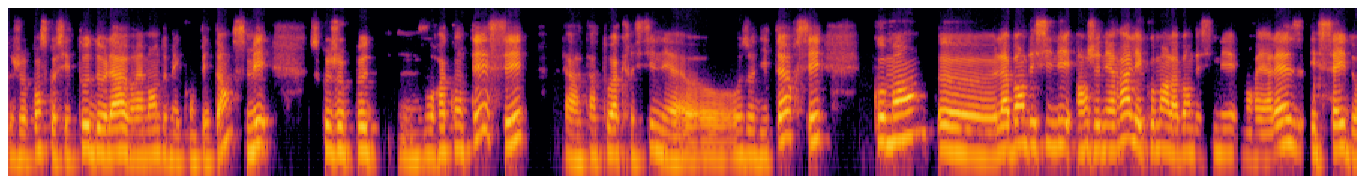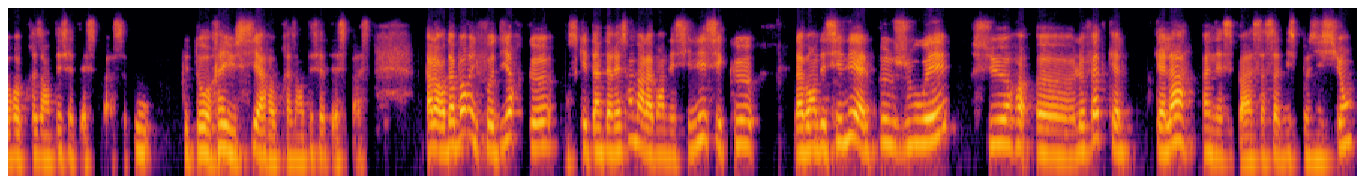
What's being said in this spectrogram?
je pense que c'est au-delà vraiment de mes compétences. Mais ce que je peux vous raconter, c'est à, toi Christine et euh, aux auditeurs, c'est comment la bande dessinée en général et comment la bande dessinée montréalaise essaye de représenter cet espace plutôt réussit à représenter cet espace. Alors d'abord, il faut dire que ce qui est intéressant dans la bande dessinée, c'est que la bande dessinée, elle peut jouer sur euh, le fait qu'elle a un espace à sa disposition,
